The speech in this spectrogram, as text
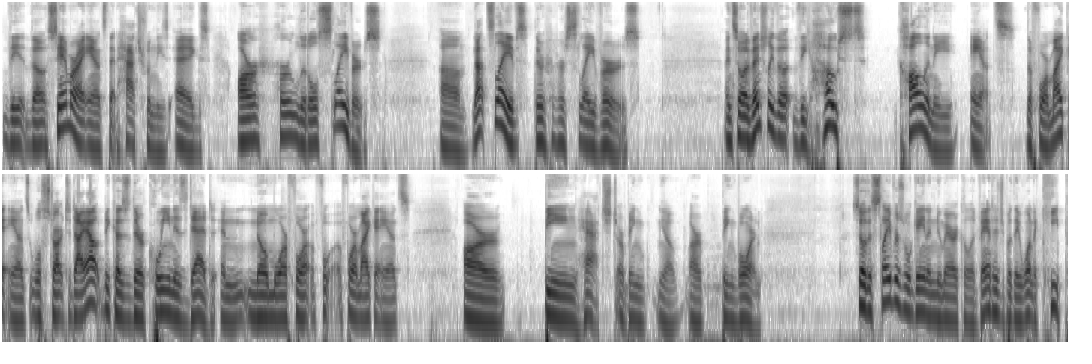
the the samurai ants that hatch from these eggs are her little slavers. Um, not slaves, they're her slavers. And so eventually the the host colony ants, the Formica ants, will start to die out because their queen is dead and no more for, for, Formica ants are being hatched or being, you know, are being born. So the slavers will gain a numerical advantage, but they want to keep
